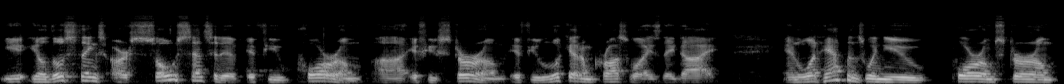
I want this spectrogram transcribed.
You, you, know those things are so sensitive. If you pour them, uh, if you stir them, if you look at them crosswise, they die. And what happens when you pour them, stir them,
